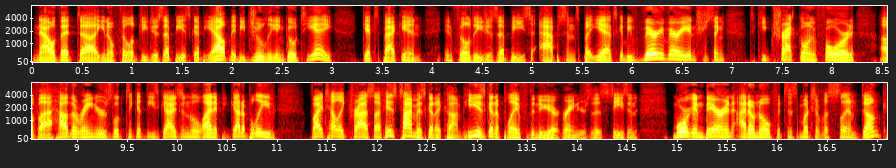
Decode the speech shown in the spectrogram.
now that, uh, you know, Philip DiGiuseppe is going to be out. Maybe Julien Gauthier gets back in in Phil DiGiuseppe's absence. But yeah, it's going to be very, very interesting to keep track going forward of uh, how the Rangers look to get these guys into the lineup. You got to believe Vitaly Kravtsov, his time is going to come. He is going to play for the New York Rangers this season. Morgan Barron, I don't know if it's as much of a slam dunk,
